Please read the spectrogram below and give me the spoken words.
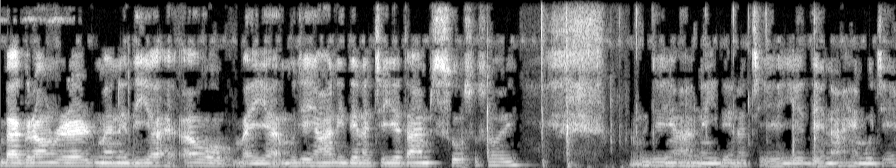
बैकग्राउंड रेड मैंने दिया है। ओ मैं यहाँ मुझे यहाँ नहीं देना चाहिए था। आई एम सो सो सॉरी मुझे यहाँ नहीं देना चाहिए, ये देना है मुझे।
